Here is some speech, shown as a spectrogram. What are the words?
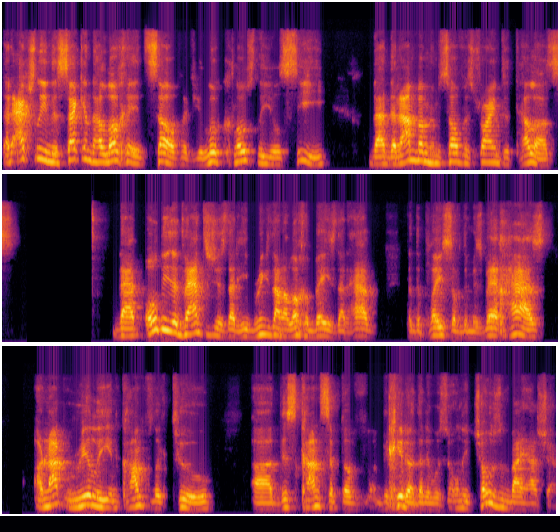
that actually in the second halacha itself, if you look closely, you'll see that the Rambam himself is trying to tell us that all these advantages that he brings down halacha base that have that the place of the mizbech has are not really in conflict to uh, this concept of bichira that it was only chosen by Hashem,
